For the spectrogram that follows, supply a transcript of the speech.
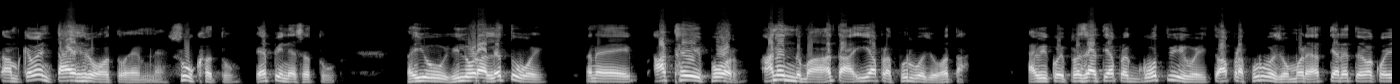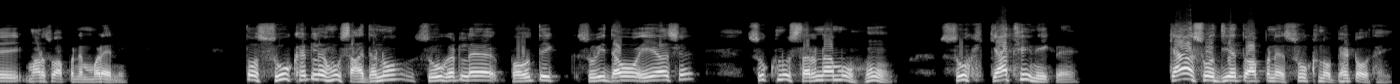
આમ કહેવાય ને, ટાયરો હતો એમને. સુખ હતું, હેપીનેસ હતું. હૈયું, હિલોડા લેતું હોય અને આઠેય પોર આનંદમાં હતા એ આપણા પૂર્વજો હતા. આવી કોઈ પ્રજાતિ આપણે ગોતવી હોય તો આપણા પૂર્વજો મળે. અત્યારે તો એવા કોઈ માણસો આપણને મળે નહીં. તો સુખ એટલે હું સાધનો? સુખ એટલે ભૌતિક સુવિધાઓ એ હશે. સુખનું સરનામું હું? સુખ ક્યાંથી નીકળે? ક્યાં શોધીએ તો આપણને સુખનો ભેટો થાય?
